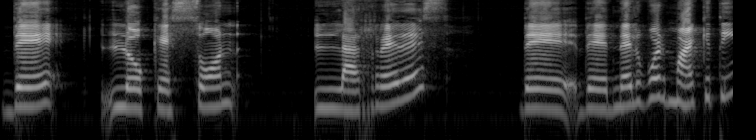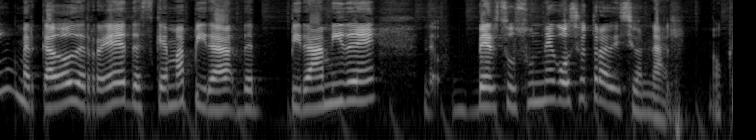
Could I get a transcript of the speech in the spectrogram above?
de lo que son las redes de, network marketing, mercado de red, de esquema de pirámide versus un negocio tradicional, ¿ok?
